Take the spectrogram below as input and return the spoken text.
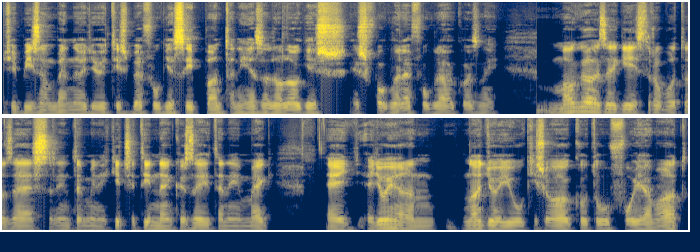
úgyhogy bízom benne, hogy őt is be fogja szippantani ez a dolog, és, és fog vele foglalkozni. Maga az egész robotozás szerintem én egy kicsit innen közelíteném meg, egy, egy olyan nagyon jó kis alkotó folyamat,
